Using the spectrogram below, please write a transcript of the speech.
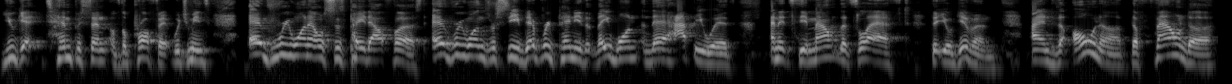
you get 10% of the profit, which means everyone else has paid out first. Everyone's received every penny that they want and they're happy with. And it's the amount that's left that you're given. And the owner, the founder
